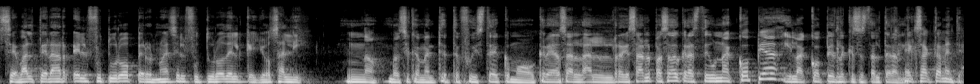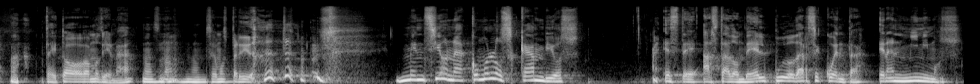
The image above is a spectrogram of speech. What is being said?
se va a alterar el futuro, pero no es el futuro del que yo salí. No, básicamente te fuiste como creas al, al regresar al pasado, creaste una copia y la copia es la que se está alterando. Exactamente. Todo vamos bien, ¿verdad? No, no, no nos hemos perdido. Menciona cómo los cambios, este, hasta donde él pudo darse cuenta, eran mínimos.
